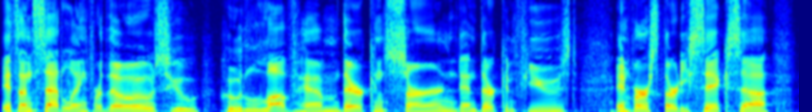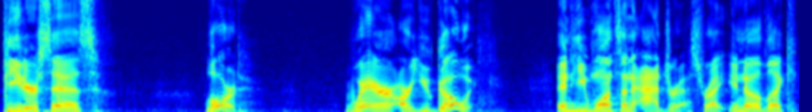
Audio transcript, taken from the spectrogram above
It's unsettling for those who, who love him. They're concerned and they're confused. In verse 36, uh, Peter says, Lord, where are you going? And he wants an address, right? You know, like,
